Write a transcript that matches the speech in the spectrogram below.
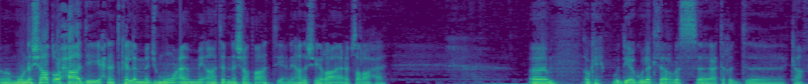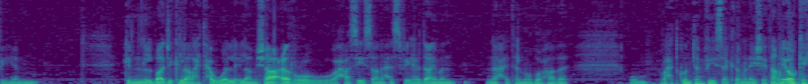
مو نشاط أحادي. إحنا نتكلم مجموعة مئات النشاطات. يعني هذا شيء رائع بصراحة. أوكي ودي أقول أكثر بس أعتقد كافي. يعني يمكن الباقي كله راح يتحول إلى مشاعر وأحاسيس أنا أحس فيها دائما من ناحية هالموضوع هذا وراح تكون تنفيس أكثر من أي شيء ثاني. أوكي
